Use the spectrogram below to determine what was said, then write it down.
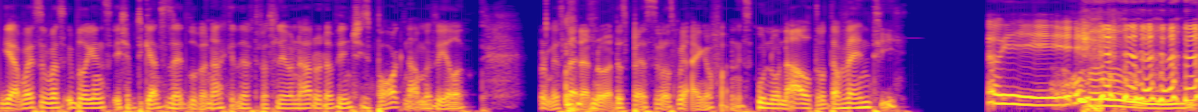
Ja, weißt du was übrigens? Ich habe die ganze Zeit darüber nachgedacht, was Leonardo da Vincis Borgname wäre. Und mir ist leider nur das Beste, was mir eingefallen ist. Unonardo da Venti. Oh je.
